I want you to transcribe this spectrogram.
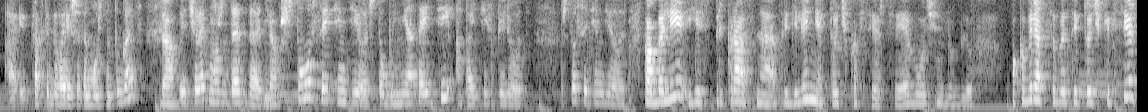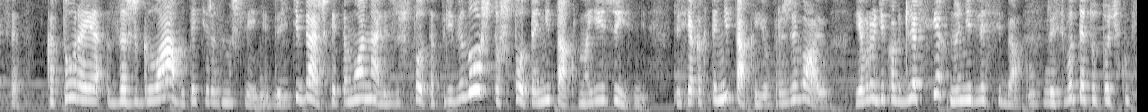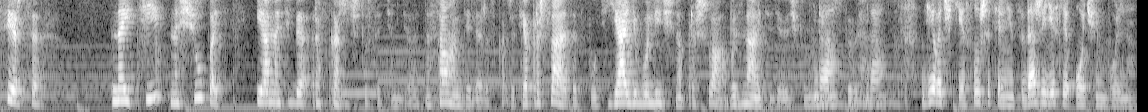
а, как ты говоришь, это может напугать, Да. и человек может дать заднюю. Да. Что с этим делать, чтобы не отойти, а пойти вперед? Что с этим делать? В Кабале есть прекрасное определение «точка в сердце». Я его очень люблю. Поковыряться в этой точке в сердце, которая зажгла вот эти размышления. Мгм. То есть тебя ж к этому анализу что-то привело, что что-то не так в моей жизни. То есть я как-то не так ее проживаю. Я вроде как для всех, но не для себя. Мгм. То есть вот эту точку в сердце найти, нащупать, и она тебе расскажет, что с этим делать. На самом деле расскажет. Я прошла этот путь, я его лично прошла. Вы знаете, девочки, мою Да, историю. да. Девочки, слушательницы, даже если очень больно,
